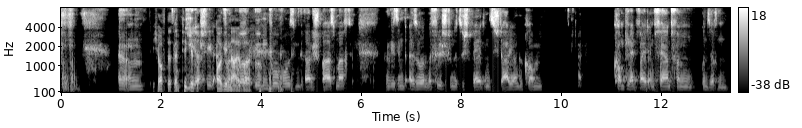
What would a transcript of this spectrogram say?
ähm, Ich hoffe, dass dein Ticket steht original war. irgendwo, wo es ihm gerade Spaß macht. Und wir sind also eine Viertelstunde zu spät ins Stadion gekommen, komplett weit entfernt von unseren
